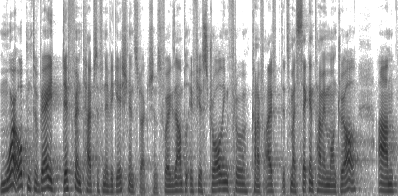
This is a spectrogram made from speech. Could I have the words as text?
more open to very different types of navigation instructions. For example, if you're strolling through, kind of, I've, it's my second time in Montreal, um,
